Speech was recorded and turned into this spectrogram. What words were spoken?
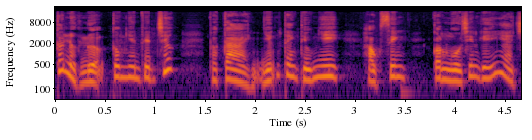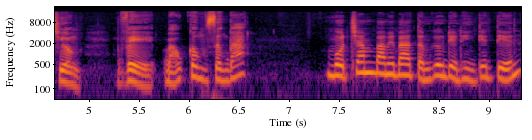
các lực lượng công nhân viên chức và cả những thanh thiếu nhi, học sinh còn ngồi trên ghế nhà trường về báo công dân bác. 133 tấm gương điển hình tiên tiến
